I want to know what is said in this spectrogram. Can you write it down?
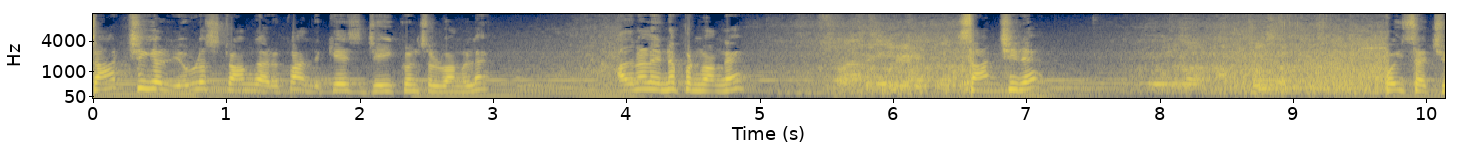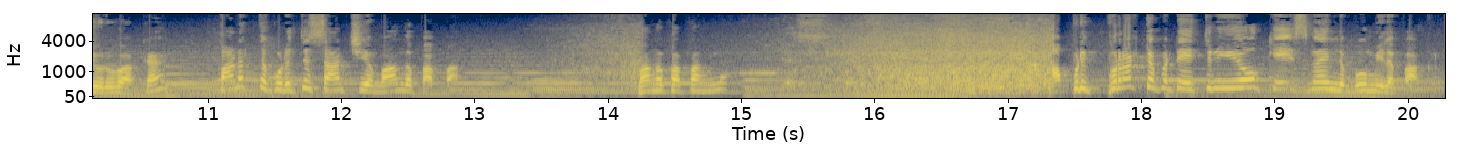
சாட்சிகள் எவ்வளவு ஸ்ட்ராங்கா இருக்கோ அந்த கேஸ் ஜெயிக்கும்னு சொல்லுவாங்கல்ல? அதனால என்ன பண்ணுவாங்க? சாட்சியில பொய் சாட்சி உருவாக்க பணத்தை கொடுத்து சாட்சியை வாங்க பார்ப்பாங்க. வாங்க பார்ப்பாங்களா? அப்படி புரட்டப்பட்ட எத்தனையோ கேஸ்களை இந்த பூமியில பார்க்கணும்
